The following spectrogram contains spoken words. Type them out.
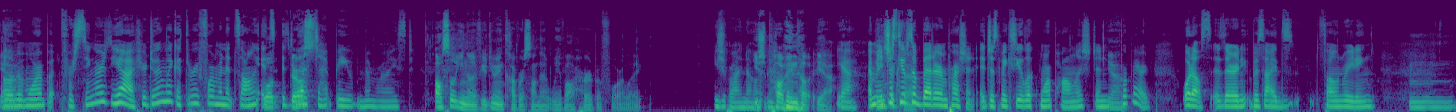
a little bit more. But for singers, yeah, if you're doing like a three four minute song, it's Well, it's best to be memorized. also you know if you're doing cover song that we've all heard before, like You should probably know. you it. should probably know it. Yeah. Yeah, I mean, Things it just like gives that. a better impression. It just makes you look more polished and Yeah. prepared. What else is there? Any besides phone reading? Mm,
